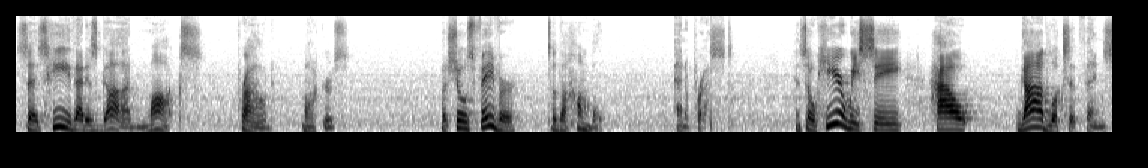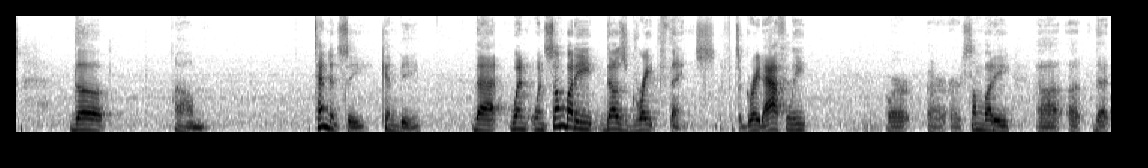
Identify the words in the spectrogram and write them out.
says, He that is God mocks proud mockers, but shows favor to the humble and oppressed. And so here we see how God looks at things. The um, tendency can be that when, when somebody does great things, if it's a great athlete or, or, or somebody uh, uh, that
